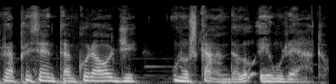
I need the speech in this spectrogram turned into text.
rappresenta ancora oggi uno scandalo e un reato.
